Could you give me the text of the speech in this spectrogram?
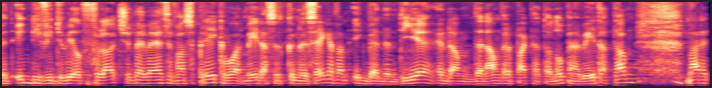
een individueel fluitje bij wijze van spreken, waarmee dat ze kunnen zeggen van ik ben een dier en dan de andere pakt dat dan op en weet dat dan. Maar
